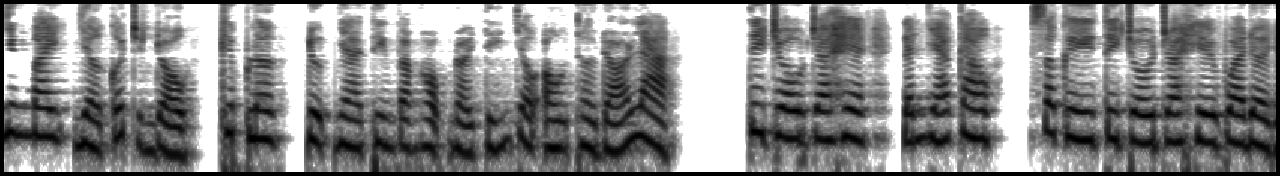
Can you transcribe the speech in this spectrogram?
Nhưng may nhờ có trình độ, Kepler được nhà thiên văn học nổi tiếng châu Âu thời đó là Tycho Brahe đánh giá cao sau khi Tycho Brahe qua đời.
